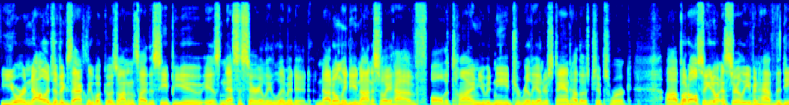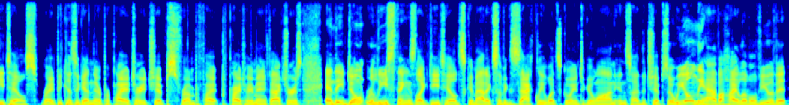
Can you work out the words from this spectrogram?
your knowledge of exactly what goes on inside the CPU is necessarily limited. Not only do you not necessarily have all the time you would need to really understand how those chips work, uh, but also you don't necessarily even have the details, right? Because again, they're proprietary chips from proprietary manufacturers, and they don't release things like detailed schematics of exactly what's going to go on inside the chip. So we only have a high level view of it.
